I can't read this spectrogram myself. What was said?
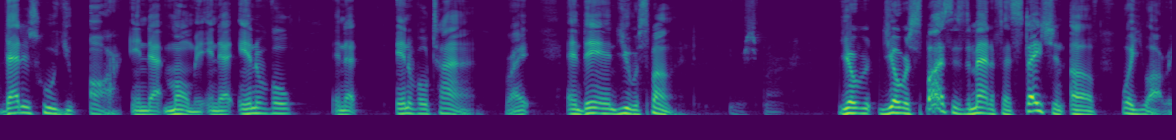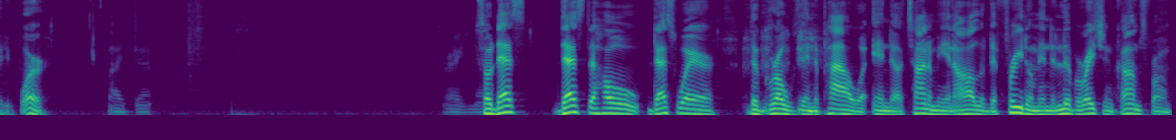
That is who you are in that moment, in that interval, in that interval time, right? And then you respond. You respond. Your your response is the manifestation of where you already were. Like that. Right. Now. So that's that's the whole that's where the growth and the power and the autonomy and all of the freedom and the liberation comes from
